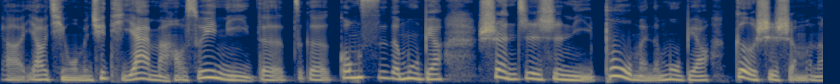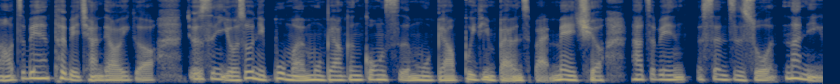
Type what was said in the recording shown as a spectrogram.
啊，邀请我们去提案嘛，哈，所以你的这个公司的目标，甚至是你部门的目标，各是什么呢？哈，这边特别强调一个，就是有时候你部门目标跟公司的目标不一定百分之百 match 哦。他这边甚至说，那你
